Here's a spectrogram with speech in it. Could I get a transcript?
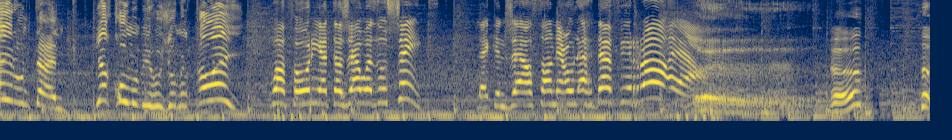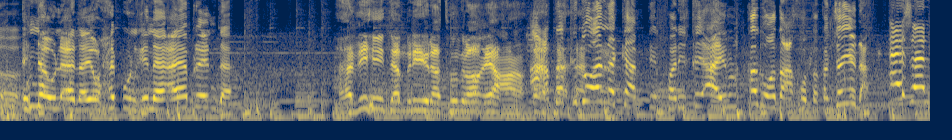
ايرون تانك يقوم بهجوم قوي. وثور يتجاوز الشيكس لكن جاء صانع الأهداف الرائع. إنه الآن يحب الغناء يا بريندا. هذه تمريرة رائعة. أعتقد أن كابتن فريق آيرون قد وضع خطة جيدة. أجل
